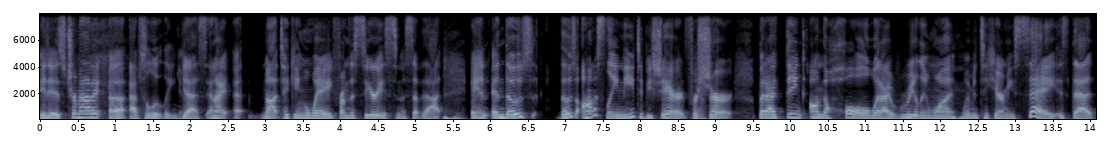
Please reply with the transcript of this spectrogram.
it is traumatic? Uh, absolutely, Yeah. yes. And I, uh, not taking away from the seriousness of that, Mhm. and and those those honestly need to be shared for Yeah. sure. But I think on the whole, what I really want Mhm. women to hear me say is that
